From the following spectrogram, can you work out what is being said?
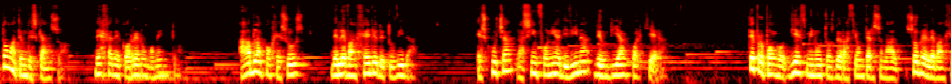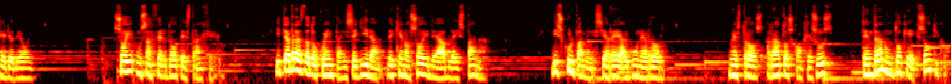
Tómate un descanso. Deja de correr un momento. Habla con Jesús del Evangelio de tu vida. Escucha la sinfonía divina de un día cualquiera. Te propongo 10 minutos de oración personal sobre el Evangelio de hoy. Soy un sacerdote extranjero y te habrás dado cuenta enseguida de que no soy de habla hispana. Discúlpame si haré algún error. Nuestros ratos con Jesús tendrán un toque exótico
